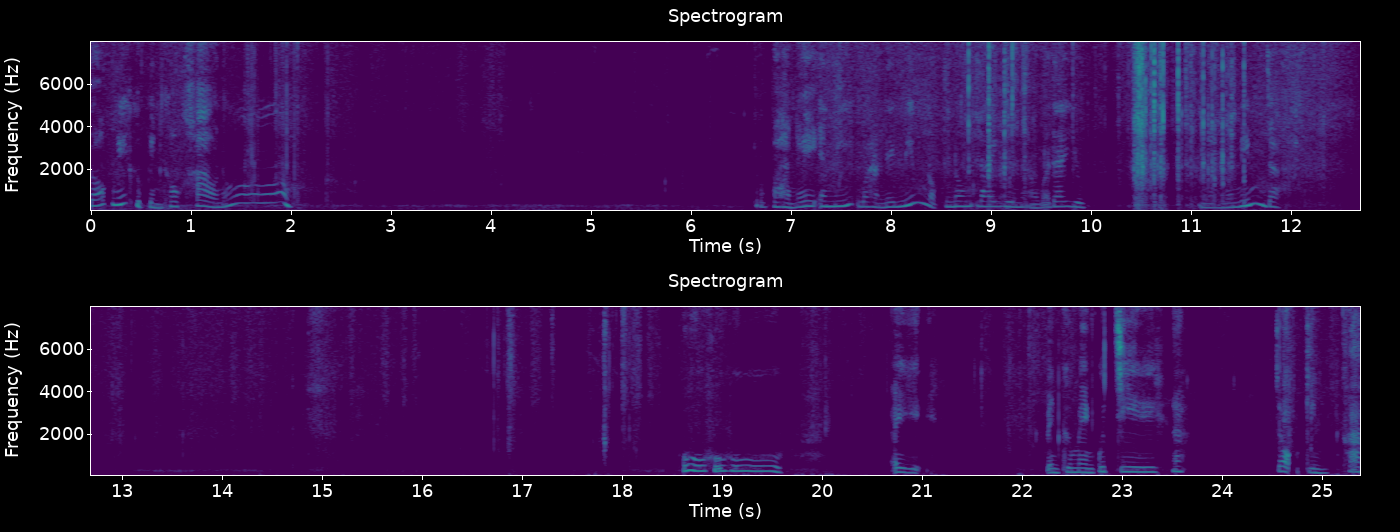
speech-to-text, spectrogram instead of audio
ดอ กนี้คือเป็นข้าวๆเนาะตัวบานได้อันนี้บานได้นิ่มหรอกพี่น้องได้อยู่นะว่าได้อยู่อย่างมันนิ่มจ้ะโอ้หโหไอเป็นคือแมงกุจีนะ เจาะกินค่ะ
